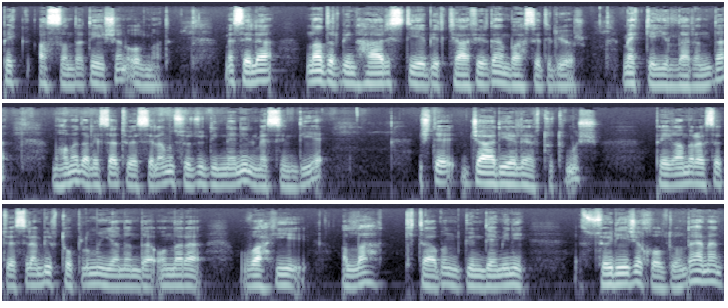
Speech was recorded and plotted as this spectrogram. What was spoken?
Pek aslında değişen olmadı. Mesela Nadir bin Haris diye bir kafirden bahsediliyor Mekke yıllarında. Muhammed Aleyhisselatü Vesselam'ın sözü dinlenilmesin diye işte cariyeler tutmuş. Peygamber Aleyhisselatü Vesselam bir toplumun yanında onlara vahyi Allah kitabın gündemini söyleyecek olduğunda hemen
